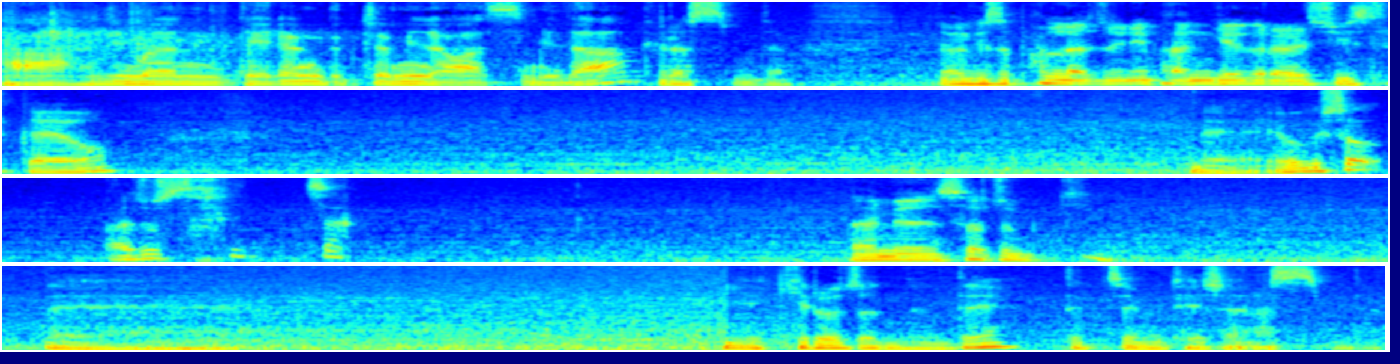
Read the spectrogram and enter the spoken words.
아, 하지만 대량 득점이 나왔습니다. 그렇습니다. 여기서 팔라존이 반격을 할 수 있을까요? 네, 여기서 아주 살짝 나면서 좀, 기- 네. 이게 길어졌는데 득점이 되지 않았습니다.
